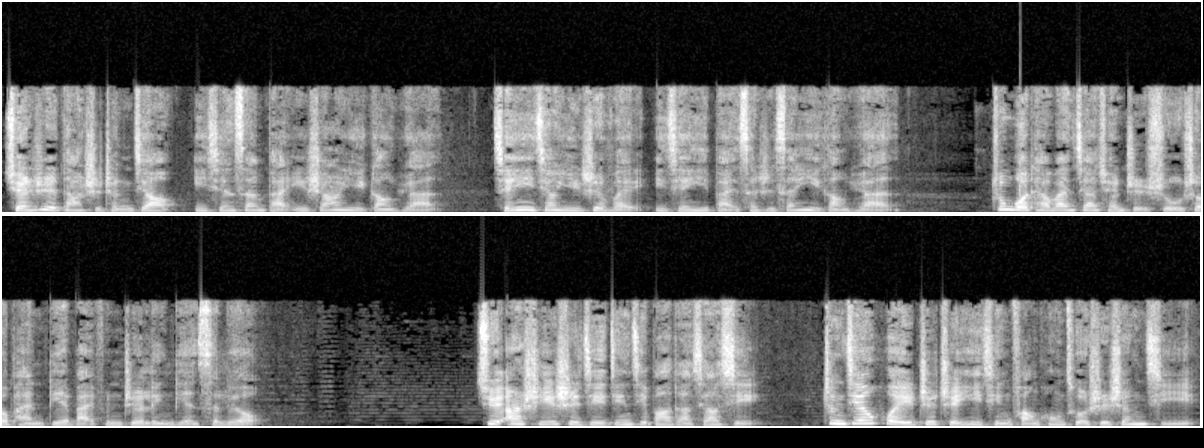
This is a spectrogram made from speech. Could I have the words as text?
全日大市成交一千三百一十二亿港元，前一交易日为一千一百三十三亿港元。中国台湾加权指数收盘跌百分之零点四六。据二十一世纪经济报道消息，证监会支持疫情防控措施升级，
